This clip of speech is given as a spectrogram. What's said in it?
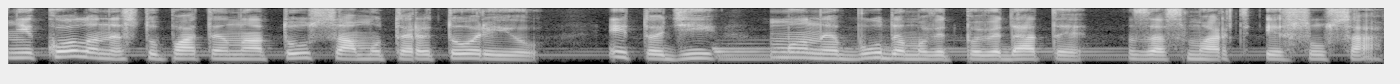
ніколи не ступати на ту саму територію, і тоді ми не будемо відповідати за смерть Ісуса.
